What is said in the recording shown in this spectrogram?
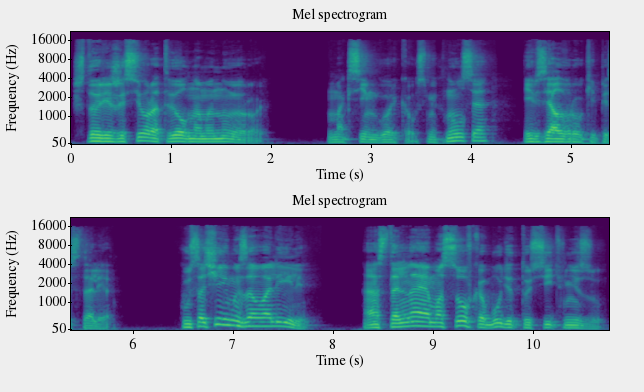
что режиссер отвел нам иную роль. Максим горько усмехнулся и взял в руки пистолет. Кусачей мы завалили, а остальная массовка будет тусить внизу.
